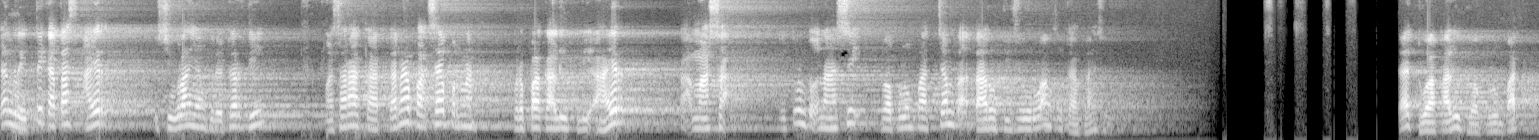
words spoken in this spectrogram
Kan kritik atas air isi ulang yang beredar di masyarakat. Karena apa saya pernah berapa kali beli air tak masak. Itu untuk nasi 24 jam tak taruh di suhu ruang sudah basi saya dua kali 24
